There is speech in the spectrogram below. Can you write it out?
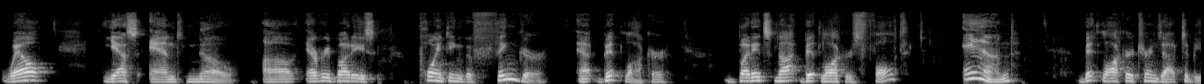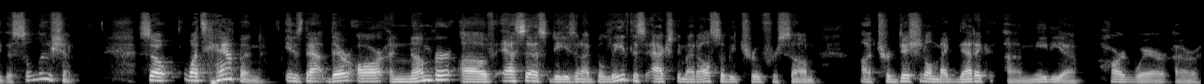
Well, yes and no. Uh, everybody's pointing the finger at BitLocker, but it's not BitLocker's fault. And BitLocker turns out to be the solution. So, what's happened is that there are a number of SSDs, and I believe this actually might also be true for some uh, traditional magnetic uh, media hardware or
